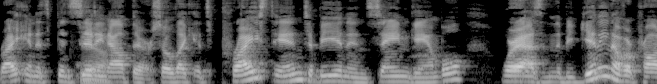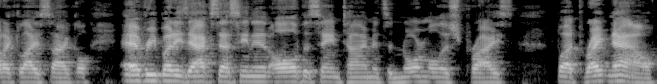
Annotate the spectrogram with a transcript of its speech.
Right? And it's been sitting Yeah. out there. So like it's priced in to be an insane gamble whereas in the beginning of a product life cycle, everybody's accessing it all at the same time. It's a normalish price. But right now,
